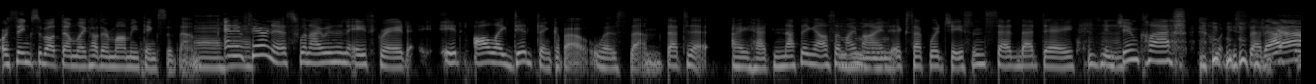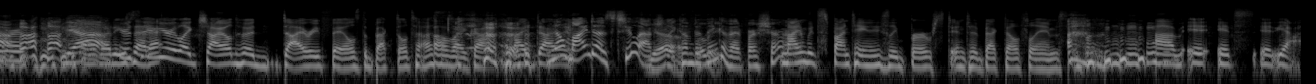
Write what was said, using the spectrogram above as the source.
or thinks about them like how their mommy thinks of them And in mm-hmm. fairness, when I was in eighth grade, it all I did think about was them. That's it. I had nothing else on my mind except what Jason said that day in gym class, what he said afterwards. Yeah. and what he You're said saying a- your like childhood diary fails the Bechdel test. Oh my god! My diary, No, mine does too. Actually, Yeah, come to think of it, for sure. Mine would spontaneously burst into Bechdel flames. um, it, it's it, yeah,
